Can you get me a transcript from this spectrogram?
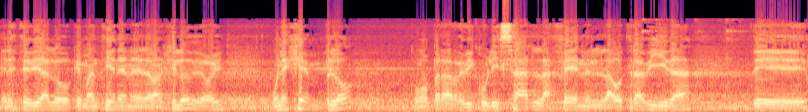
en este diálogo que mantienen en el Evangelio de hoy, un ejemplo como para ridiculizar la fe en la otra vida de,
